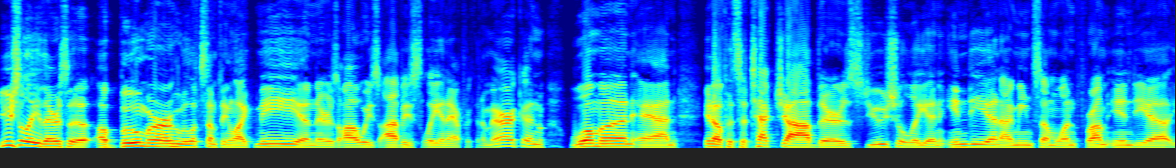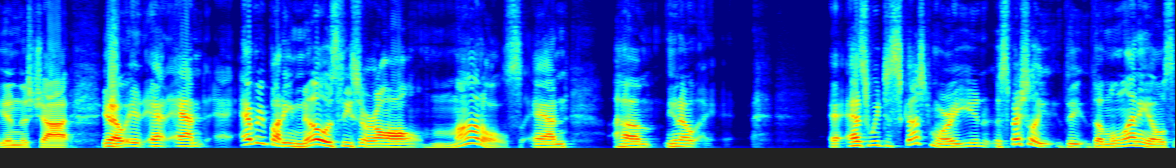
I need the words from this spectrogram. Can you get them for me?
Usually there's a, a boomer who looks something like me, and there's always obviously an African American woman. And, you know, if it's a tech job, there's usually an Indian, I mean, someone from India in the shot. You know, it, and, and everybody knows these are all models. And, um, you know, as we discussed more, you know, especially the, the millennials,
